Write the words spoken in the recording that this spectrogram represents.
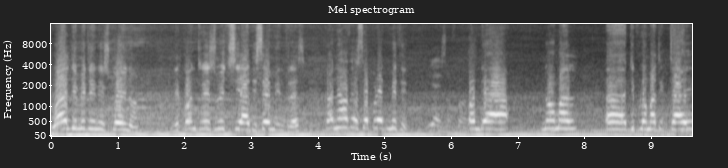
While the meeting is going on, the countries which share the same interest can have a separate meeting Yes, of course. on their normal uh, diplomatic tie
